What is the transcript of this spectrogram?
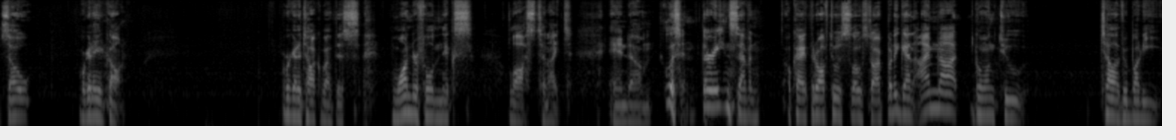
so we're gonna get going. We're gonna talk about this wonderful Knicks loss tonight. And um, listen, they're eight and seven. Okay, they're off to a slow start, but again, I'm not going to tell everybody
